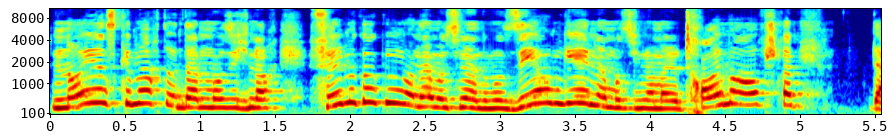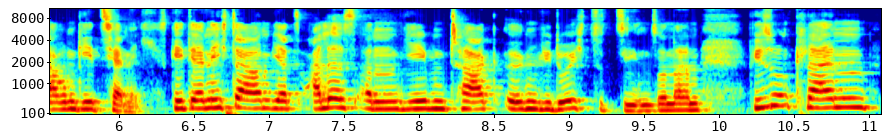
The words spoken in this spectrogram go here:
Neues gemacht und dann muss ich noch Filme gucken und dann muss ich noch ins Museum gehen, dann muss ich noch meine Träume aufschreiben darum geht's ja nicht. Es geht ja nicht darum, jetzt alles an jedem Tag irgendwie durchzuziehen, sondern wie so einen kleinen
